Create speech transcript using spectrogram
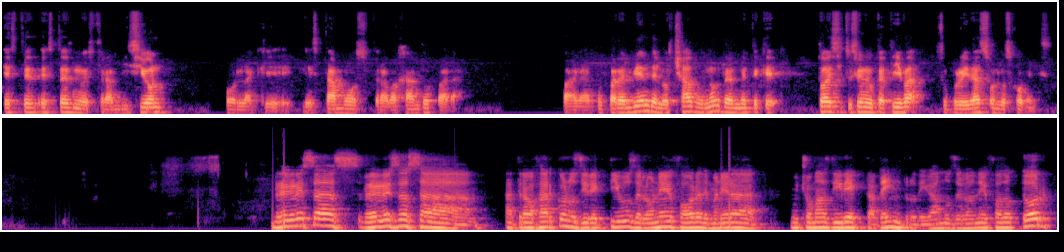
este, esta es nuestra misión por la que estamos trabajando para, para, pues, para el bien de los chavos, ¿no? Realmente que toda institución educativa, su prioridad son los jóvenes. Regresas, regresas a, a trabajar con los directivos de la ONEFA ahora de manera mucho más directa, dentro, digamos, de la ONEFA. Doctor,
